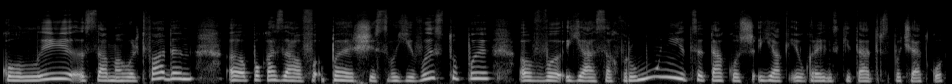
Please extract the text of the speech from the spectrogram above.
коли саме Гольдфаден е, показав перші свої виступи в Ясах в Румунії. Це також, як і український театр спочатку,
